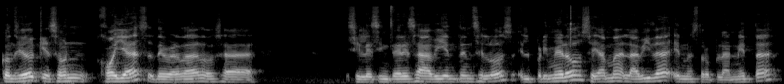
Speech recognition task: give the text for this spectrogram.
considero que son joyas, de verdad, o sea, si les interesa, aviéntenselos. El primero se llama La vida en nuestro planeta,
